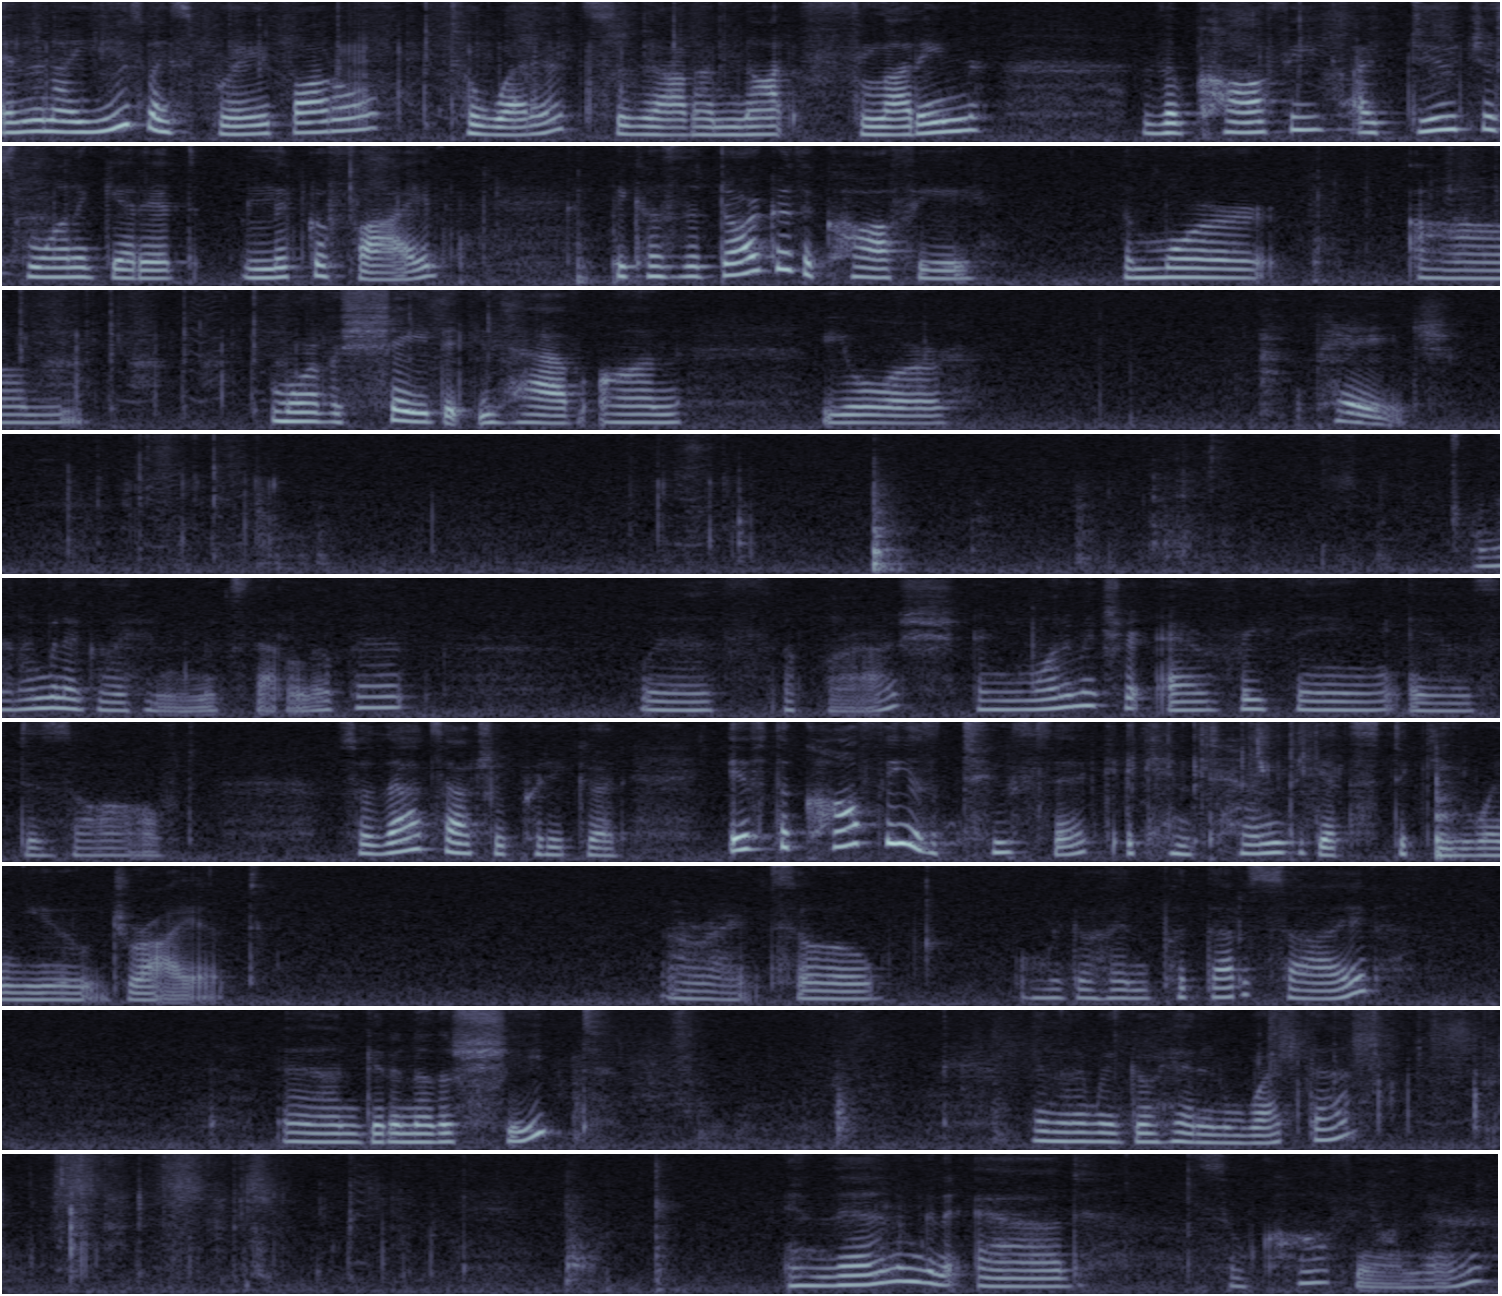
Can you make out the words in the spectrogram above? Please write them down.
and then I use my spray bottle to wet it so that I'm not flooding the coffee. I do just want to get it liquefied because the darker the coffee, the more um, more of a shade that you have on your page. And then I'm going to go ahead and mix that a little bit with a brush. And you want to make sure everything is dissolved. So that's actually pretty good. If the coffee is too thick, it can tend to get sticky when you dry it. All right, so I'm to go ahead and put that aside and get another sheet. And then I'm going to go ahead and wet that. And then I'm going to add some coffee on there.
